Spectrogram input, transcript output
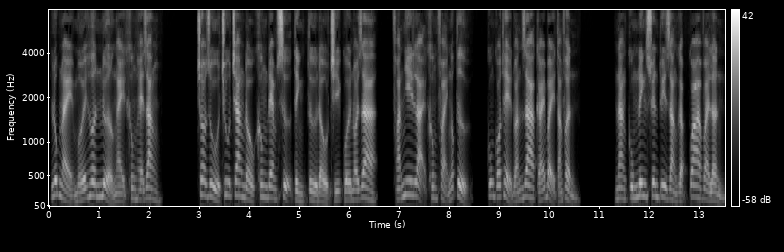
lúc này mới hơn nửa ngày không hé răng. Cho dù Chu Trang đầu không đem sự tình từ đầu chí cuối nói ra, phán nhi lại không phải ngốc tử, cũng có thể đoán ra cái bảy tám phần. Nàng cùng Ninh Xuyên tuy rằng gặp qua vài lần,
